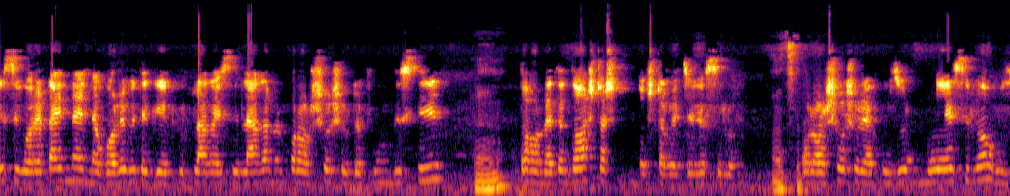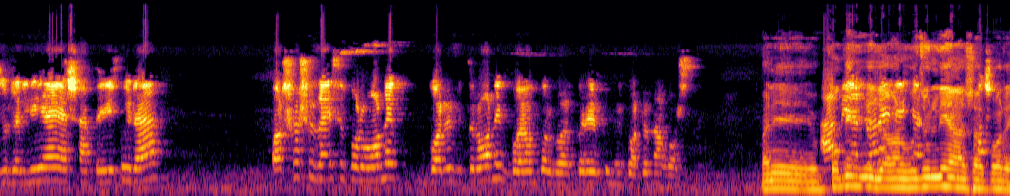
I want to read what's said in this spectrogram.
গেছি ঘরে। টাইম নাই না ঘরের ভিতরে গেট ফুট লাগাইছি। লাগানোর পর ওর শ্বশুরকে ফোন দিছি। হ্যাঁ। তখন রাতে দশটা দশটা বেজে গেছিল। আচ্ছা। ওর শ্বশুর এক হুজুর নিয়ে এসেছিল। হুজুরে লিয়ে সাথে কইরা ওর শ্বশুর আইসে পরে অনেক ঘরের ভিতরে অনেক ভয়ঙ্কর ভয়ঙ্কর এরকমই ঘটনা ঘটছে। মানে ফকির আর যখন হুজুর নিয়ে আসার পরে?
